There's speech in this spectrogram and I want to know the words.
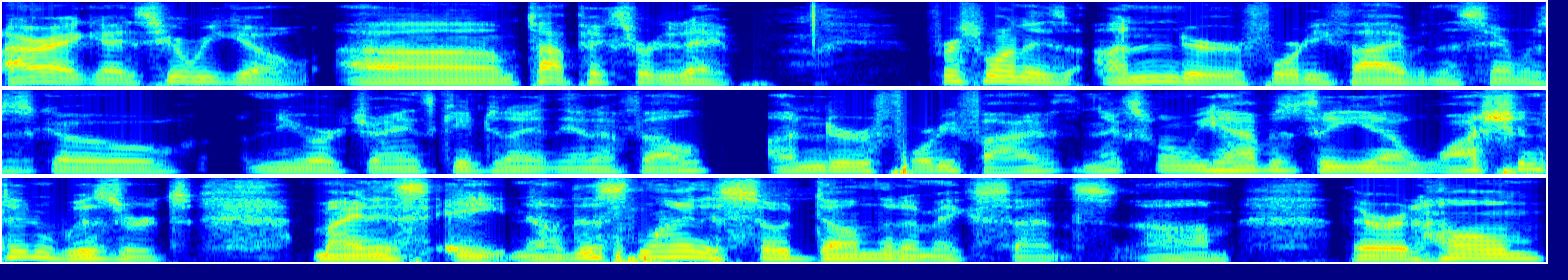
All right, guys, here we go. Um, top picks for today. First one is under 45 in the San Francisco New York Giants game tonight in the NFL. Under 45. The next one we have is the uh, Washington Wizards minus eight. Now, this line is so dumb that it makes sense. Um, they're at home.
